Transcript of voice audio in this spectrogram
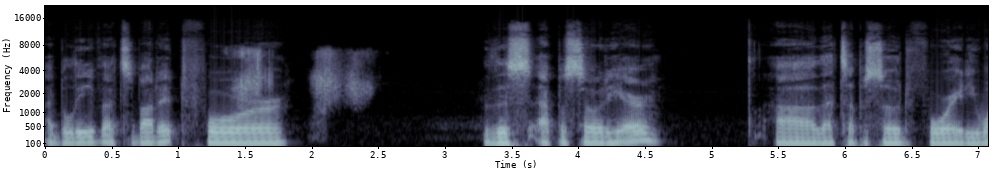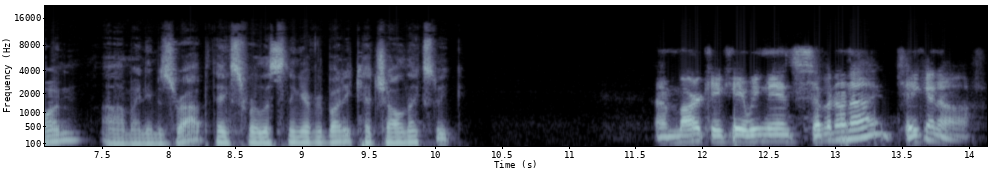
I believe that's about it for this episode here. Uh, that's episode 481. Uh, my name is Rob. Thanks for listening, everybody. Catch y'all next week. I'm Mark, aka Wingman 709, taking off.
